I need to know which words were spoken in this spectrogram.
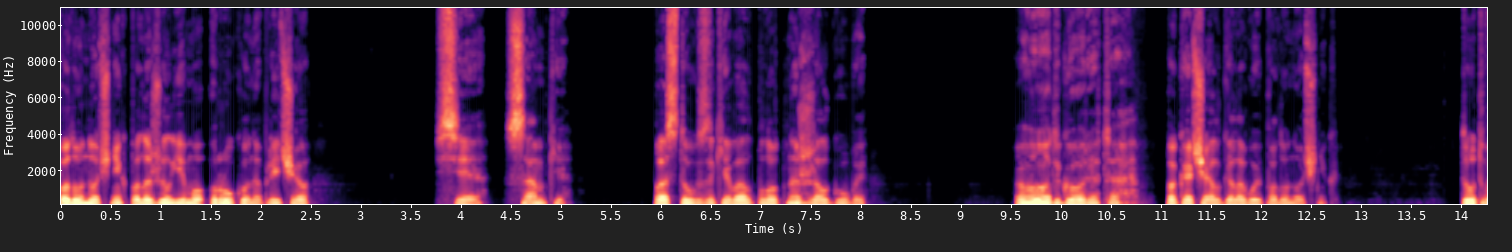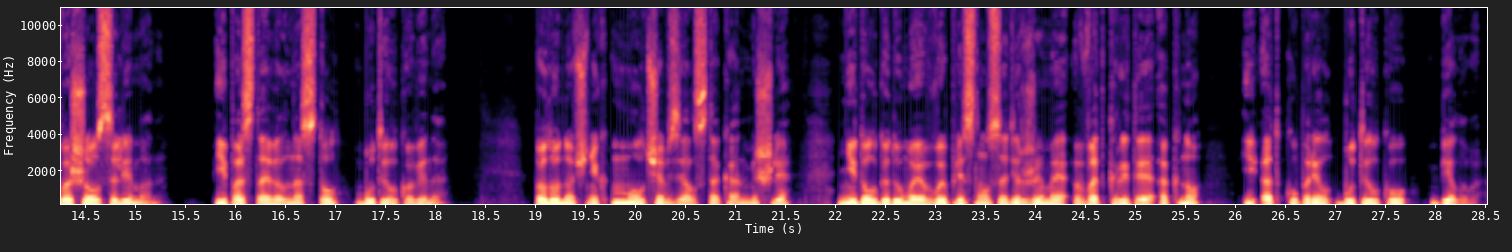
Полуночник положил ему руку на плечо. «Все самки?» Пастух закивал, плотно сжал губы. «Вот горе-то!» — покачал головой полуночник. Тут вошел Салиман и поставил на стол бутылку вина. Полуночник молча взял стакан Мишле, недолго думая, выплеснул содержимое в открытое окно и откупорил бутылку белого.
